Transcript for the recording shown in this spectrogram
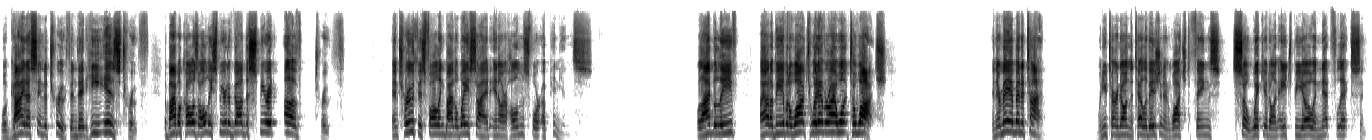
will guide us into truth and that He is truth. The Bible calls the Holy Spirit of God the Spirit of truth. And truth is falling by the wayside in our homes for opinions. Well, I believe I ought to be able to watch whatever I want to watch. And there may have been a time when you turned on the television and watched things so wicked on HBO and Netflix and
